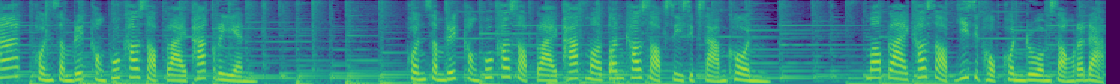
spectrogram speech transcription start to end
5. ผลสำฤทธิ์ของผู้เข้าสอบปลายภาคเรียน ผลสำฤทธิ์ของผู้เข้าสอบปลายภาคมต้นเข้าสอบ 43 คนมปลายเข้าสอบ 26 คนรวม 2 ระดับ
